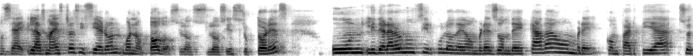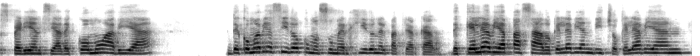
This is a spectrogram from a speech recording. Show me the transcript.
O sea, y las maestras hicieron, bueno, todos los, los instructores, un, lideraron un círculo de hombres donde cada hombre compartía su experiencia de cómo había, de cómo había sido como sumergido en el patriarcado, de qué le había pasado, qué le habían dicho, qué le habían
